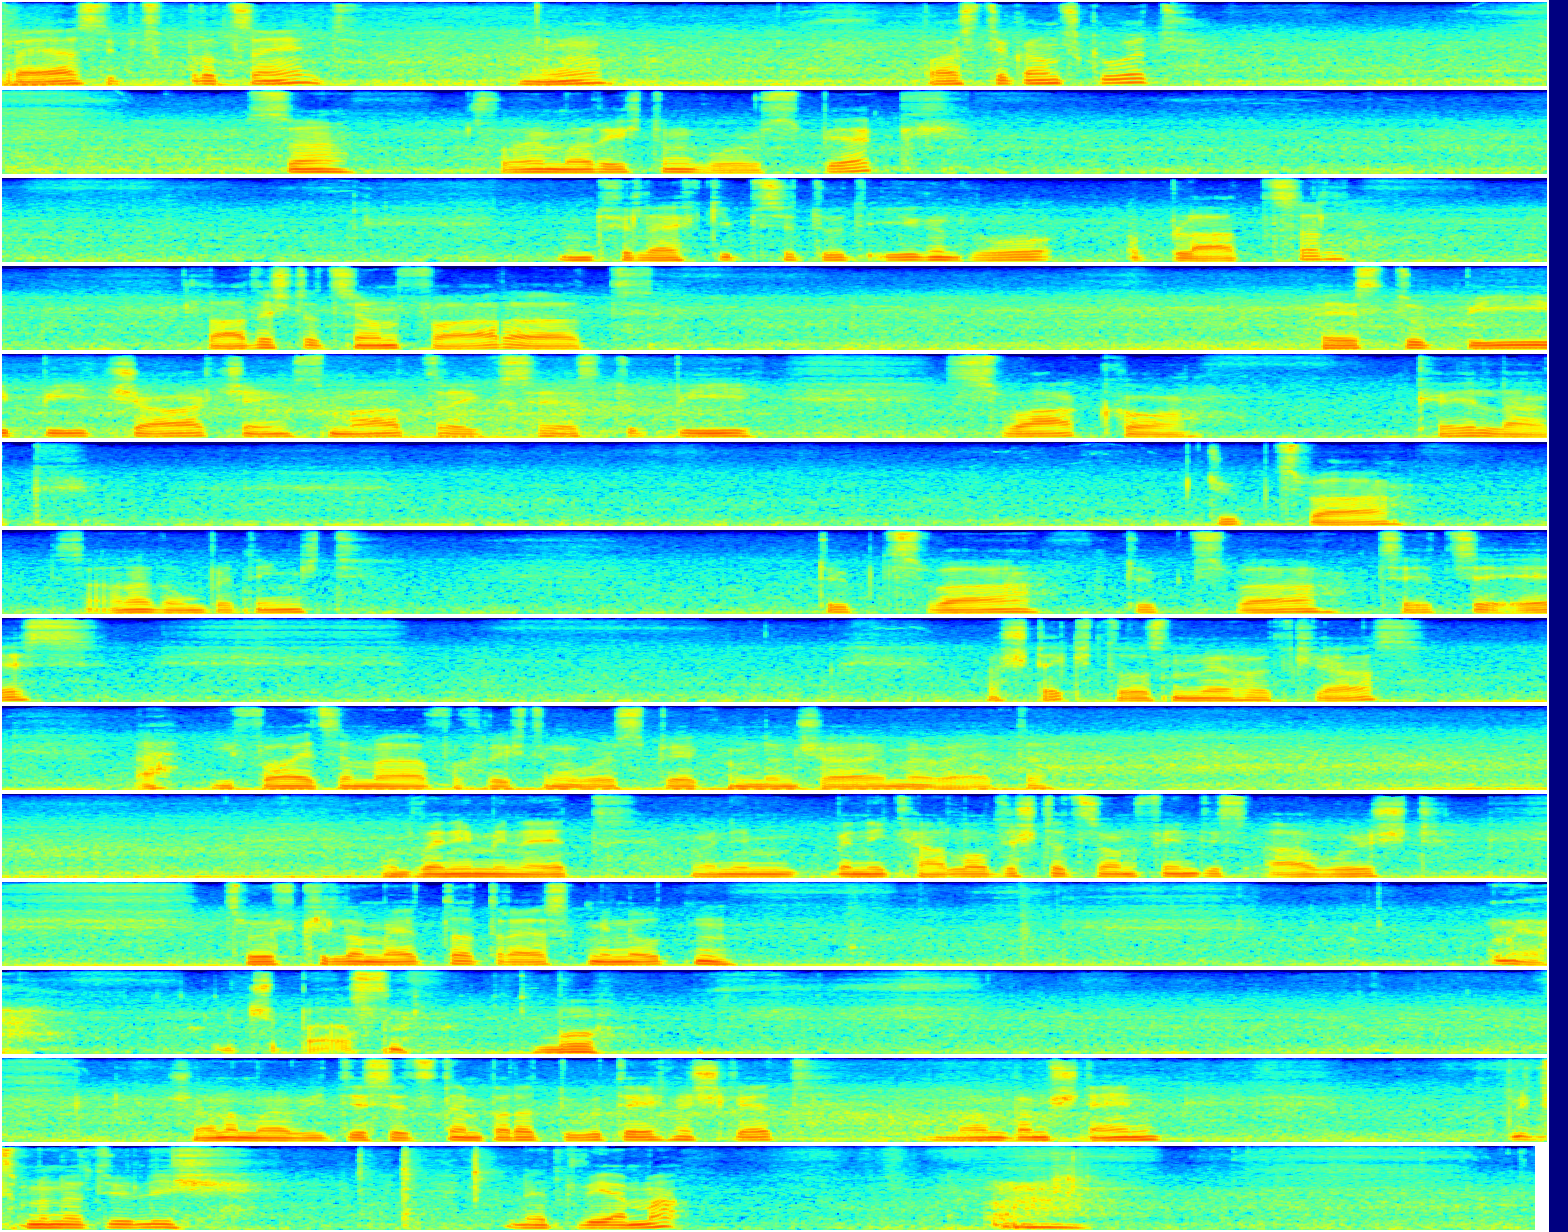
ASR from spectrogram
Dreiundsiebzig Prozent. Ja, passt ja ganz gut. So, jetzt fahren wir Richtung Wolfsberg. Und vielleicht gibt es ja dort irgendwo Platzl. Ladestation Fahrrad. Has to be be charging Matrix. Has to be Swaco Kelak Typ 2 ist auch nicht unbedingt. Typ 2 Typ 2 CCS eine Steckdosen wäre halt Glas. Ah, ich fahre jetzt einmal einfach Richtung Wolfsberg und dann schaue ich mal weiter. Und wenn ich mich nicht, wenn ich, wenn ich keine Ladestation finde, ist auch wurscht. 12 Kilometer, 30 Minuten. Ja, wird schon passen. Boah. Schauen wir mal, wie das jetzt temperaturtechnisch geht. Dann beim Stein wird es mir natürlich nicht wärmer.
